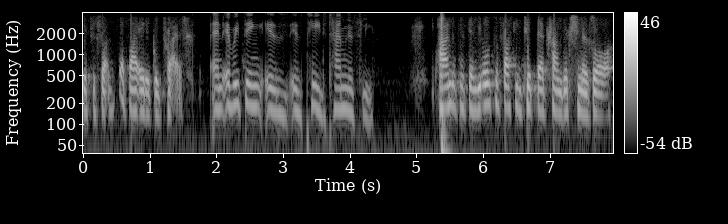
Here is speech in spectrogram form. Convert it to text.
gets to sell, buy at a good price and everything is is paid timelessly. Hundred percent. We also facilitate that transaction as well.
